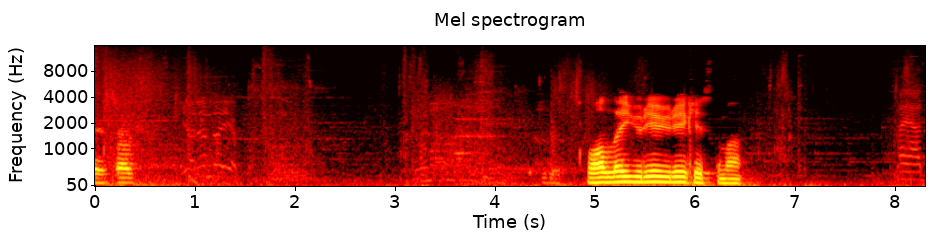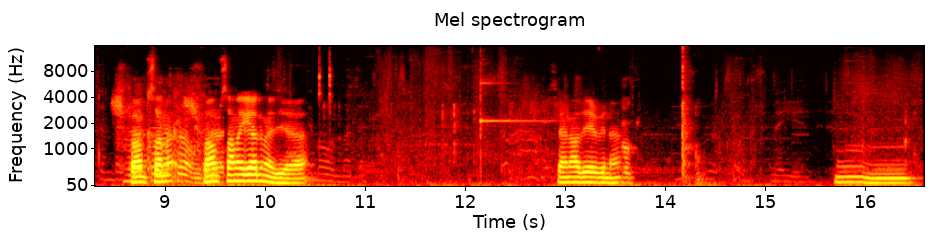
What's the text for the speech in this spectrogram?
Esas Vallahi yürüye yürüye kestim ha. Şifam sana, şifam sana gelmedi ya. Sen hadi evine. Hmm.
